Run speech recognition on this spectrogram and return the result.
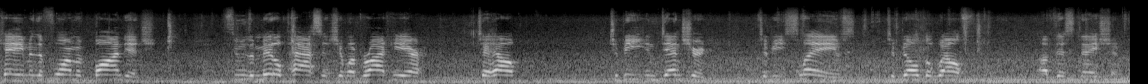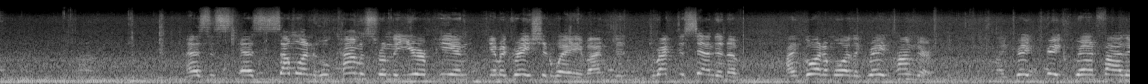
came in the form of bondage through the Middle Passage and were brought here to help to be indentured, to be slaves, to build the wealth of this nation. As, this, as someone who comes from the European immigration wave, I'm direct descendant of An Gorta Mór, the Great Hunger. My great-great-grandfather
